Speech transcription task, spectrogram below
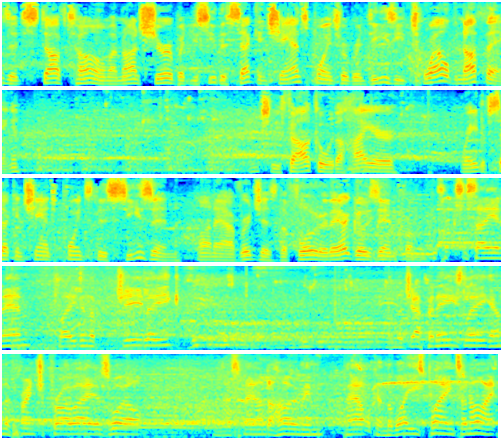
Was it stuffed home? I'm not sure, but you see the second chance points for Brindisi, 12 nothing. Actually, Falco with a higher rate of second chance points this season on average as the floater there goes in from Texas A&M played in the G League, and the Japanese League, and the French Pro A as well. And has found a home in Pauk, and the way he's playing tonight,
